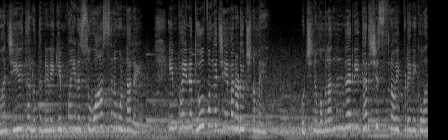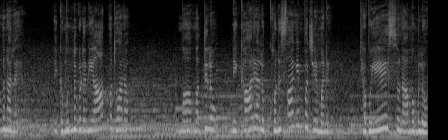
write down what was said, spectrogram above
మా జీవితాలు తండ్రి నీకు ఇంపైన సువాసన ఉండాలయ్యా. ఇంపైన ధూపంగా చేయమని అడుగుచున్నామయ్యా. వచ్చిన మమ్మల్ని అందరినీ దర్శిస్తున్నావు ఇప్పుడే నీకు వందనాలయ్యా. ఇక ముందు కూడా నీ ఆత్మ ద్వారా మా మధ్యలో నీ కార్యాలు కొనసాగింపజేయమని ప్రభు ఏసు నామములో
